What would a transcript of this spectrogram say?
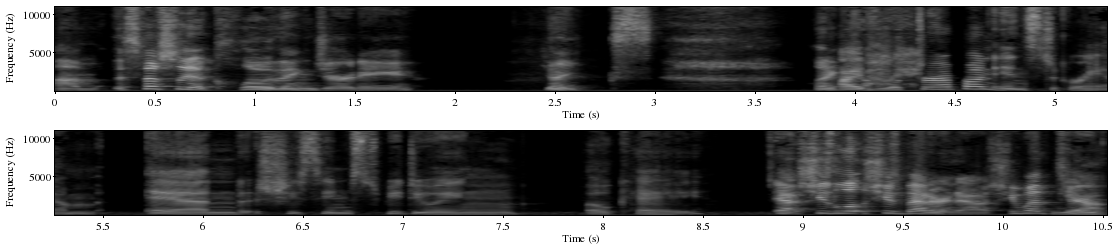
um, especially a clothing journey. Yikes! Like I've okay. looked her up on Instagram, and she seems to be doing okay. Yeah, she's a little she's better now. She went through. Yeah.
